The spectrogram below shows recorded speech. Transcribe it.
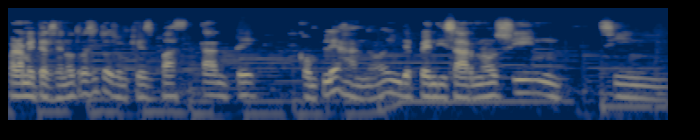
para meterse en otra situación que es bastante compleja, ¿no? Independizarnos sin, sin,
